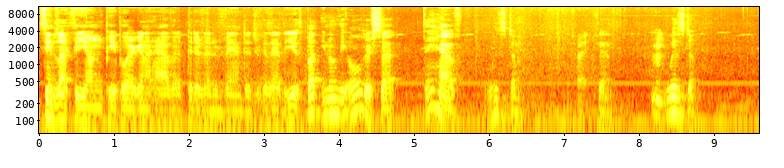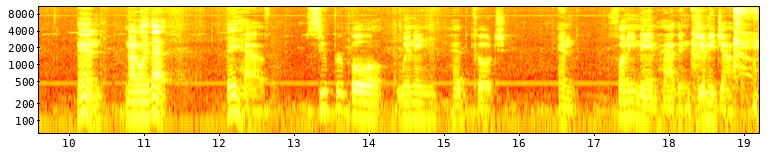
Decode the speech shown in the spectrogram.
seems like the young people are going to have a bit of an advantage because they have the youth. But you know, the older set, they have wisdom, That's right. Finn. Mm. Wisdom. And not only that, they have Super Bowl winning head coach and funny name having Jimmy Johnson.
